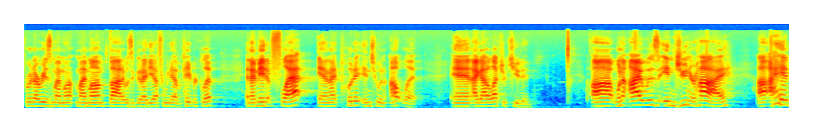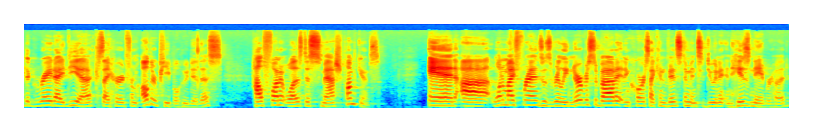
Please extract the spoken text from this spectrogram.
For whatever reason, my, mo- my mom thought it was a good idea for me to have a paper clip. And I made it flat and I put it into an outlet and I got electrocuted. Uh, when I was in junior high, uh, I had the great idea, because I heard from other people who did this, how fun it was to smash pumpkins. And uh, one of my friends was really nervous about it, and of course, I convinced him into doing it in his neighborhood.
